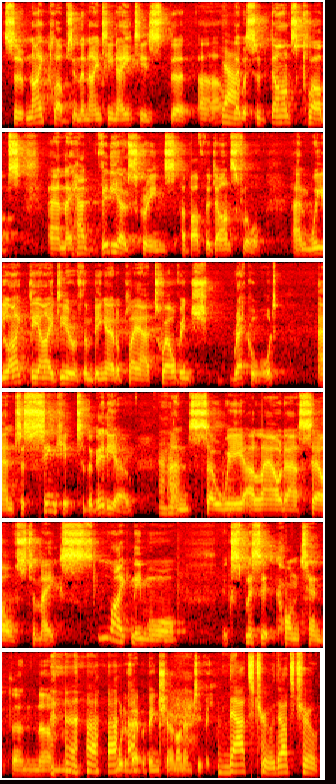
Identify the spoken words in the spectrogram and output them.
sort of nightclubs in the 1980s that uh, Yeah. they were sort of dance clubs and they had video screens above the dance floor. And we liked the idea of them being able to play our 12 inch record and to sync it to the video. And so we allowed ourselves to make slightly more explicit content than um, would have ever been shown on MTV. That's true. That's true.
